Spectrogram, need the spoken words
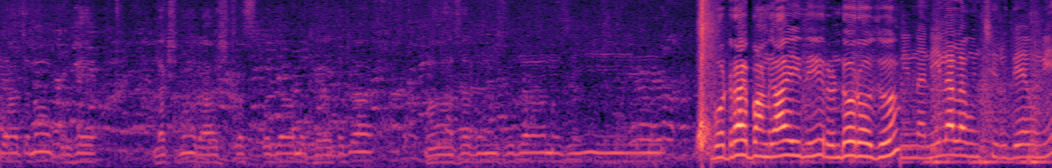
याचनो गृहे लक्ष्मीराष्ट्रस्वजामखेतज मासकं सुजामसी బొడ్రాయి పండుగ ఇది రెండో రోజు నిన్న నీళ్ళలో ఉంచిరు దేవుని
